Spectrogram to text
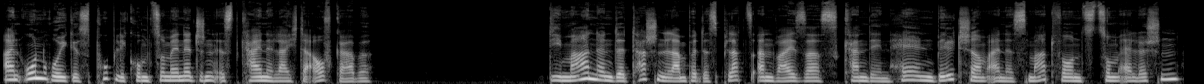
Ein unruhiges Publikum zu managen ist keine leichte Aufgabe. Die mahnende Taschenlampe des Platzanweisers kann den hellen Bildschirm eines Smartphones zum Erlöschen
